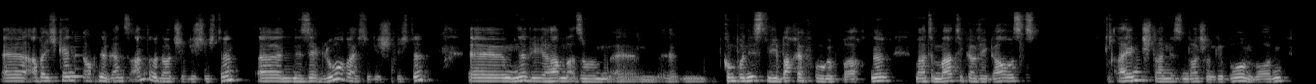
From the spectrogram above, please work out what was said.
Äh, aber ich kenne auch eine ganz andere deutsche Geschichte, äh, eine sehr glorreiche Geschichte. Ähm, ne, wir haben also ähm, ähm, Komponisten wie Bach hervorgebracht, ne? Mathematiker wie Gauss, Einstein ist in Deutschland geboren worden.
